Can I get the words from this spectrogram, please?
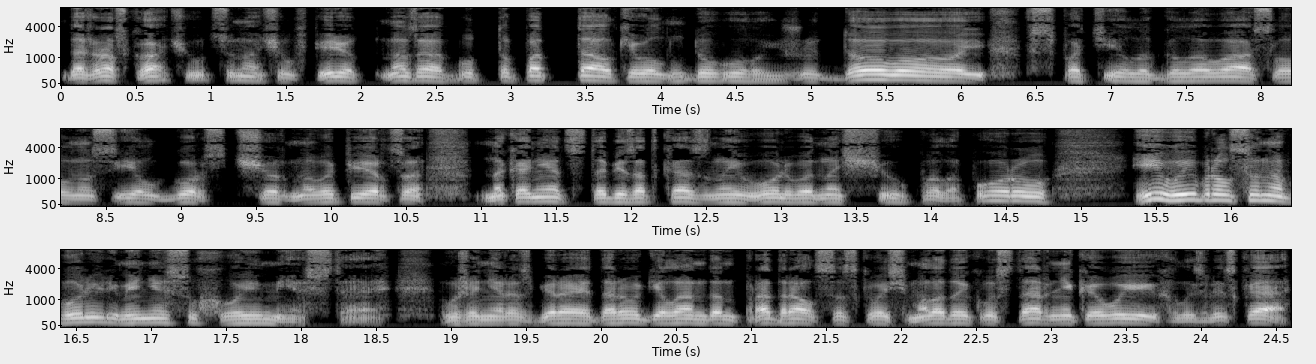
даже раскачиваться начал вперед-назад, будто подталкивал. «Ну давай же, давай!» Вспотела голова, словно съел горсть черного перца. Наконец-то безотказный Вольво нащупал опору и выбрался на более или менее сухое место. Уже не разбирая дороги, Лондон продрался сквозь молодой кустарник и выехал из леска.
